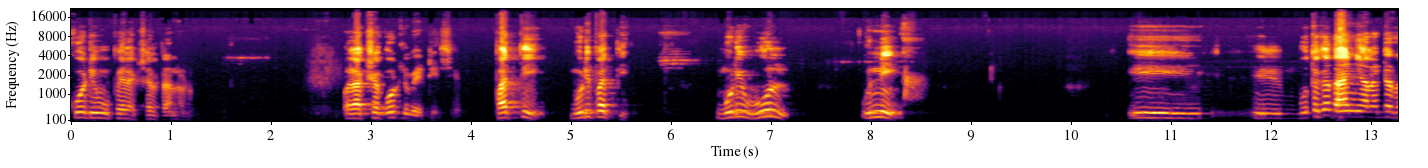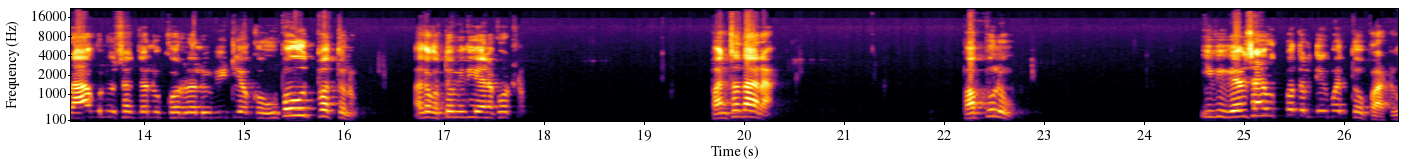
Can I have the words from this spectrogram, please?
కోటి ముప్పై లక్షల టన్నులు. లక్ష కోట్లు పెట్టేసి. పత్తి ముడి పత్తి ముడి ఊల్ ఉన్ని. ఈ ముతక ధాన్యాలు అంటే రాగులు సజ్జలు కొర్రలు వీటి యొక్క ఉప ఉత్పత్తులు. అదొక తొమ్మిది వేల కోట్లు. పంచదార పప్పులు ఇవి వ్యవసాయ ఉత్పత్తుల దిగుమతితో పాటు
